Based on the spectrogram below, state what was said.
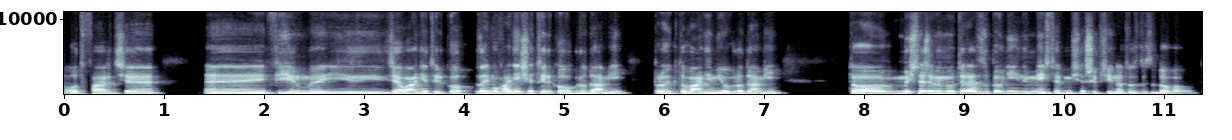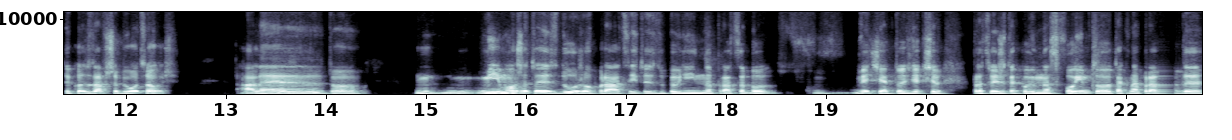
otwarcie E, firmy i działanie tylko, zajmowanie się tylko ogrodami, projektowaniem i ogrodami, to myślę, że bym był teraz w zupełnie innym miejscu, jakbym się szybciej na to zdecydował. Tylko zawsze było coś. Ale mhm. to mimo, że to jest dużo pracy i to jest zupełnie inna praca, bo wiecie, jak to jak się pracuje, że tak powiem, na swoim, to tak naprawdę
